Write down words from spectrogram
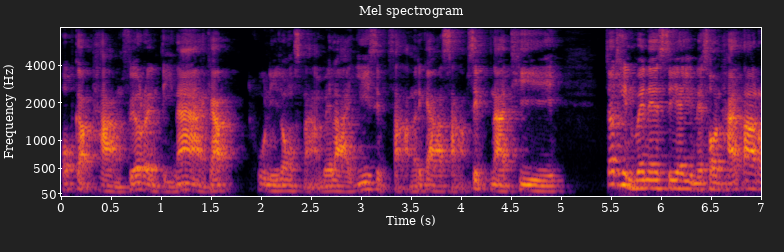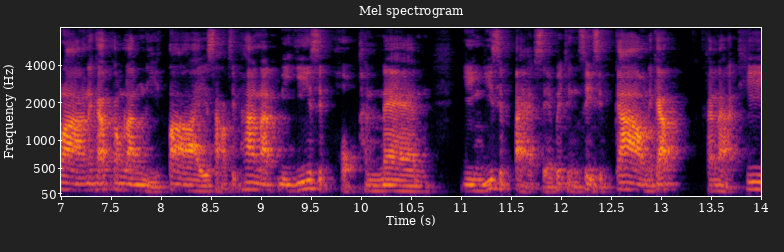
พบกับทางฟิออเรนติน่าครับ คู่นี้ลงสนามเวลา 23นาฬิกา30 นาที เจ้าถิ่นเวเนเซียอยู่ในโซนท้ายตารางนะครับกำลังหนีตาย 35 นัดมี 26 คะแนน ยิง 28 เสียไปถึง 49 นะครับ ขณะที่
